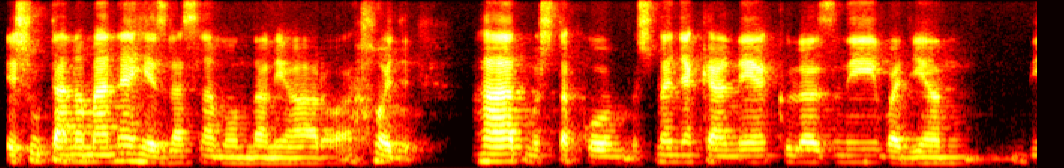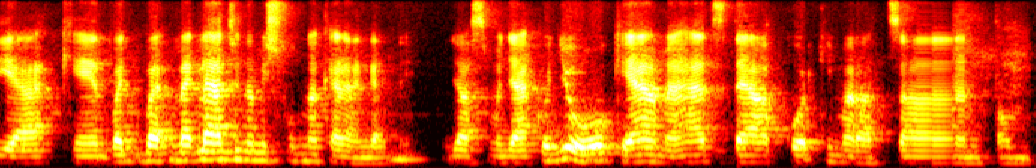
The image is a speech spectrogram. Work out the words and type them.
és utána már nehéz lesz lemondani arról, hogy hát most akkor most menjek el nélkülözni, vagy ilyen diákként, vagy meg lehet, hogy nem is fognak elengedni. Hogy azt mondják, hogy jó, oké, elmehetsz, de akkor kimaradsz a, nem tudom,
